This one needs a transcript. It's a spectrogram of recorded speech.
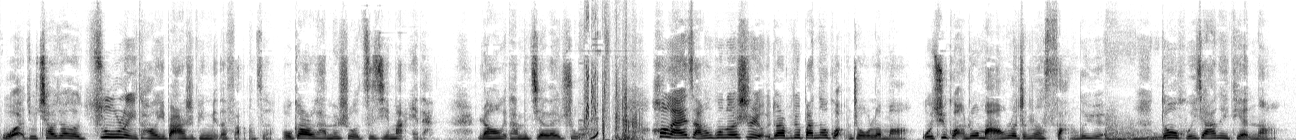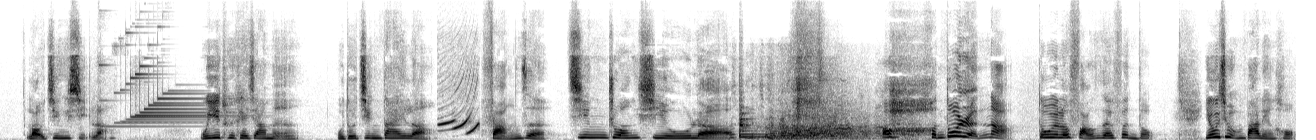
我就悄悄的租了一套一百二十平米的房子，我告诉他们是我自己买的，然后给他们接来住。后来咱们工作室有一段不就搬到广州了吗？我去广州忙活了整整三个月，等我回家那天呢，老惊喜了。我一推开家门，我都惊呆了，房子精装修了。啊，很多人呢都为了房子在奋斗，尤其我们八零后，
